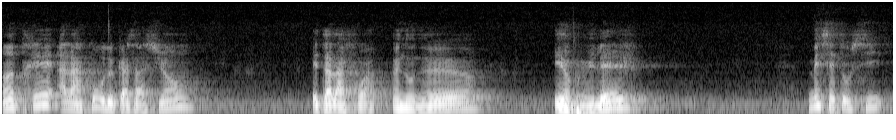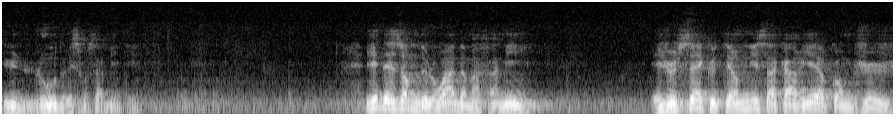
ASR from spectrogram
Entrer à la Cour de cassation est à la fois un honneur et un privilège, mais c'est aussi une lourde responsabilité. J'ai des hommes de loi dans ma famille et je sais que terminer sa carrière comme juge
